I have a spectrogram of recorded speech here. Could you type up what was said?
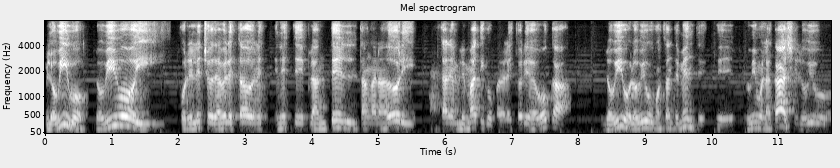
lo vivo, lo vivo y por el hecho de haber estado en este plantel tan ganador y, tan emblemático para la historia de Boca, lo vivo, lo vivo constantemente. Eh, lo vivo en la calle, lo vivo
